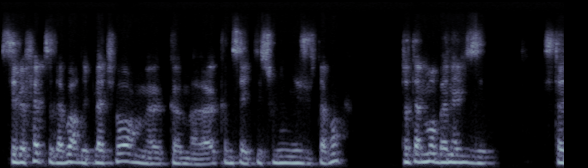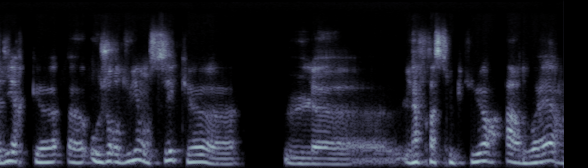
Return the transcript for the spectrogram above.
c'est le fait d'avoir des plateformes, comme, comme ça a été souligné juste avant, totalement banalisées. C'est-à-dire que aujourd'hui, on sait que l'infrastructure, hardware,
